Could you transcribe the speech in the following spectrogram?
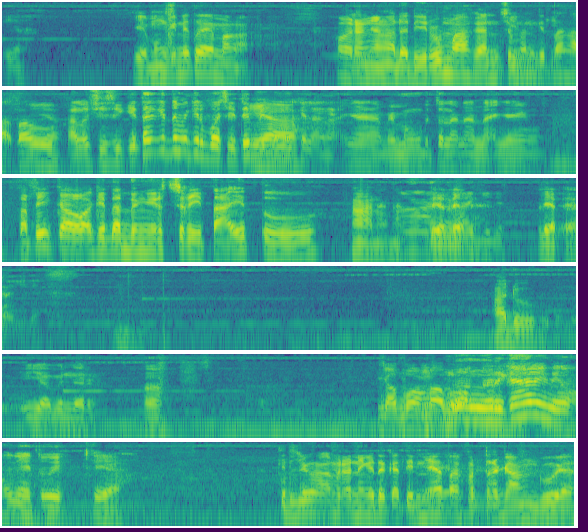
iya Ya mungkin itu emang orang yang ada di rumah kan, Mungkin, cuman kita nggak tahu. Iya, kalau sisi kita kita mikir positif itu Iya. mungkin anaknya memang betulan anaknya yang Tapi kalau kita dengar cerita itu, nah, nah, nah, Ah, lihat, lihat, lihat ya. Aduh, Iya bener. nggak bohong, nggak bohong. ngeri kali nih koknya itu. Iya. kita juga nggak berani ngedeketinnya takut terganggu ya.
